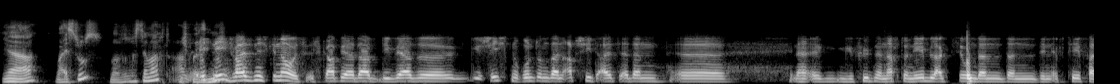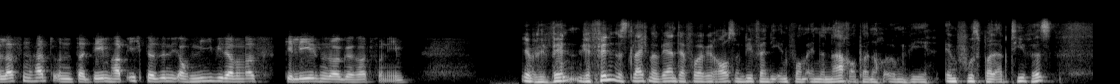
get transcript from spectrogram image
Ja, weißt du es, was, was der macht? Ich weiß, nee, ich weiß nicht genau. Es, es, gab ja da diverse Geschichten rund um seinen Abschied, als er dann äh, in einer, gefühlt in der Nacht- und Nebelaktion dann, dann den FC verlassen hat. Und seitdem habe ich persönlich auch nie wieder was gelesen oder gehört von ihm. Ja, wir finden, wir finden es gleich mal während der Folge raus und liefern die Info am Ende nach, ob er noch irgendwie im Fußball aktiv ist.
